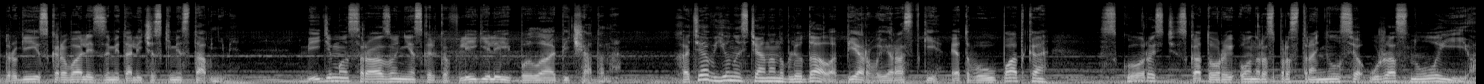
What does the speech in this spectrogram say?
другие скрывались за металлическими ставнями. Видимо, сразу несколько флигелей было опечатано. Хотя в юности она наблюдала первые ростки этого упадка, скорость, с которой он распространился, ужаснула ее.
